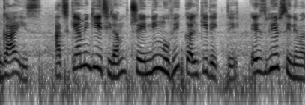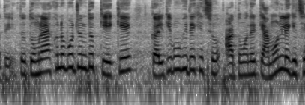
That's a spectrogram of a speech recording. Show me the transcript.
গাইস আজকে আমি গিয়েছিলাম ট্রেন্ডিং মুভি কলকি দেখতে এসভিএফ সিনেমাতে তো তোমরা এখনও পর্যন্ত কে কে কালকি মুভি দেখেছ আর তোমাদের কেমন লেগেছে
